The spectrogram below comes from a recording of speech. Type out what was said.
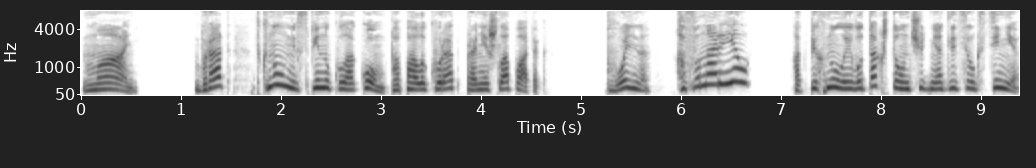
«Мань, Брат ткнул мне в спину кулаком, попал аккурат промеж лопаток. Больно. А фонарил? Отпихнула его так, что он чуть не отлетел к стене.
